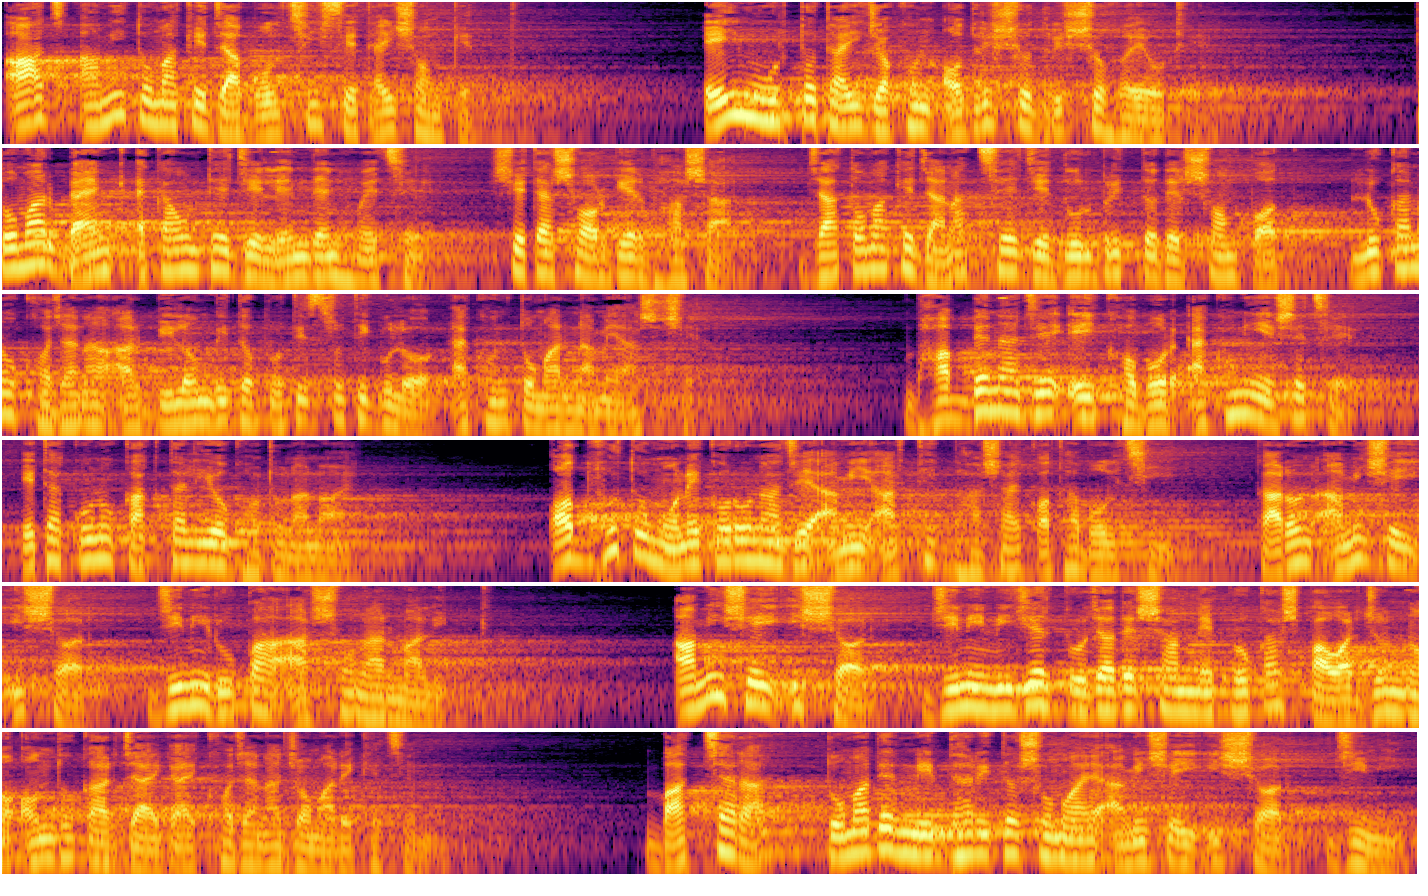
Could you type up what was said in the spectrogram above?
আজ আমি তোমাকে যা বলছি সেটাই সংকেত। এই মুহূর্তটাই যখন অদৃশ্য দৃশ্য হয়ে ওঠে। তোমার ব্যাংক অ্যাকাউন্টে যে লেনদেন হয়েছে, সেটা স্বর্গের ভাষা, যা তোমাকে জানাচ্ছে যে দুর্বৃত্তদের সম্পদ, লুকানো খজানা আর বিলম্বিত প্রতিশ্রুতিগুলো এখন তোমার নামে আসছে। ভাববে না যে এই খবর এখনই এসেছে এটা কোনো কাকতালীয় ঘটনা নয়। অদ্ভুত মনে করো না যে আমি আর্থিক ভাষায় কথা বলছি, কারণ আমি সেই ঈশ্বর, যিনি রূপা আর সোনার মালিক। আমি সেই ঈশ্বর, যিনি নিজের প্রজাদের সামনে প্রকাশ পাওয়ার জন্য অন্ধকার জায়গায় খজানা জমা রেখেছেন। বাচ্চারা, তোমাদের নির্ধারিত সময়ে আমি সেই ঈশ্বর, যিনি।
